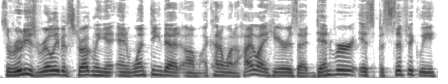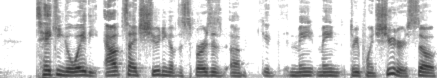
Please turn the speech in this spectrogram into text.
So Rudy's really been struggling, and one thing that um, I kind of want to highlight here is that Denver is specifically taking away the outside shooting of the Spurs' uh, main main three point shooters. So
